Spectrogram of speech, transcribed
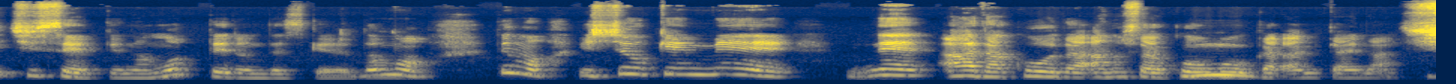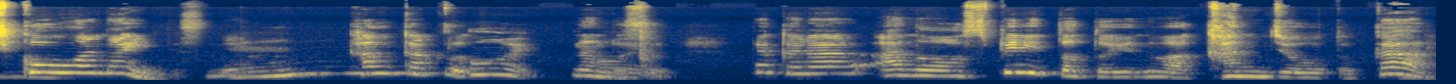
い知性っていうのは持ってるんですけれども、でも一生懸命、ね、ああだこうだ、あの人はこう思うからみたいな思考はないんですね。うん。感覚はい。なんです。だから、あの、スピリットというのは感情とか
